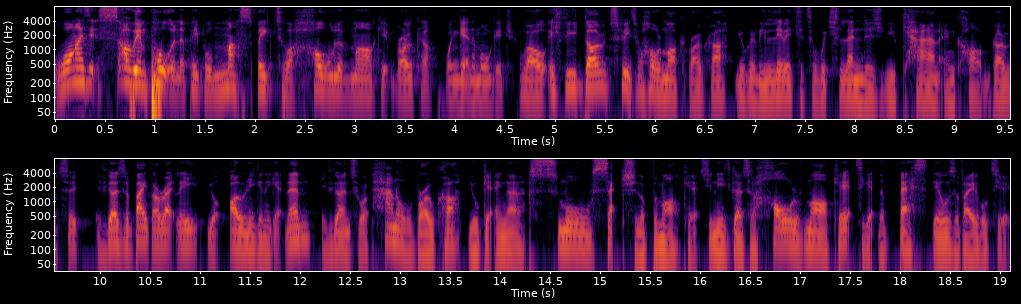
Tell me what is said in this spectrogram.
Why is it so important that people must speak to a whole of market broker when getting a mortgage? Well, if you don't speak to a whole of market broker, you're going to be limited to which lenders you can and can't go to. If you go to the bank directly, you're only going to get them. If you go into a panel broker, you're getting a small section of the market. So you need to go to the whole of market to get the best deals available to you.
